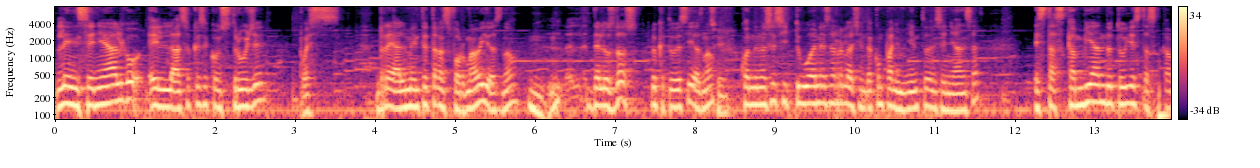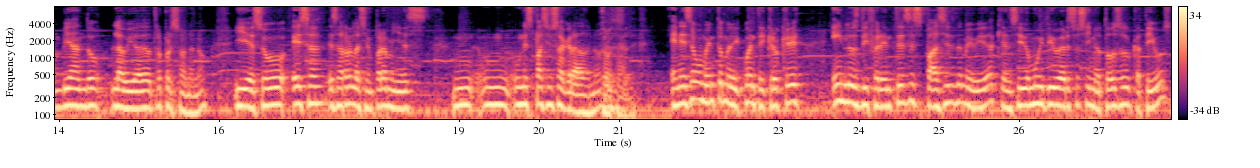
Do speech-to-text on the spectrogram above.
le enseñe algo, el lazo que se construye, pues realmente transforma vidas, ¿no? Ujú. De los dos, lo que tú decías, ¿no? Sí. Cuando uno se sitúa en esa relación de acompañamiento, de enseñanza, estás cambiando tú y estás cambiando la vida de otra persona, ¿no? Y eso, esa, esa relación para mí es un, un- un espacio sagrado, ¿no? Total. En ese momento me di cuenta y creo que en los diferentes espacios de mi vida, que han sido muy diversos y no todos educativos,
